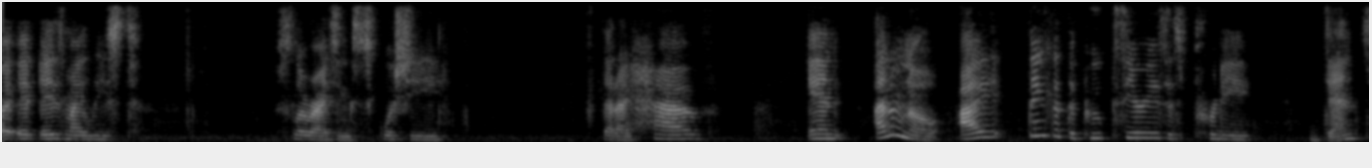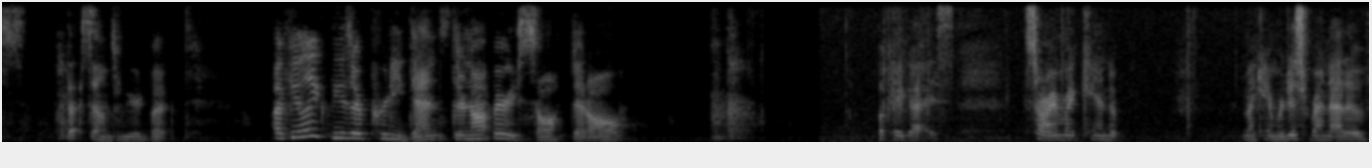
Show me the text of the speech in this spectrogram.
But it is my least slow rising squishy that I have. And I don't know, I think that the poop series is pretty dense. That sounds weird, but I feel like these are pretty dense. They're not very soft at all. Okay, guys. Sorry, my my camera just ran out of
